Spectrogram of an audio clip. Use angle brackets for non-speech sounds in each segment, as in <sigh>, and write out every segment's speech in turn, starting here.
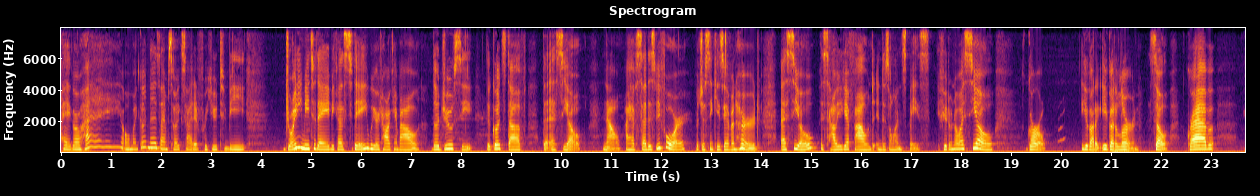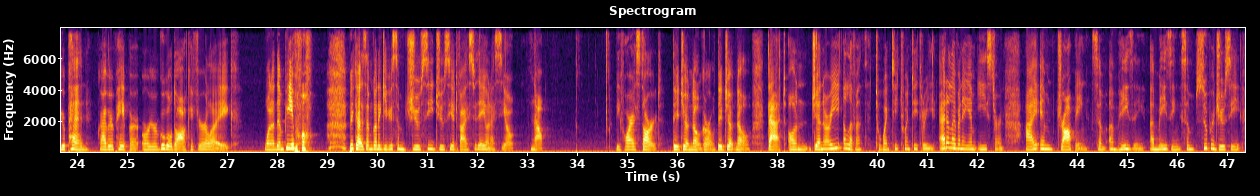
Hey, girl, hey! Oh my goodness, I'm so excited for you to be joining me today because today we are talking about the juicy, the good stuff, the SEO. Now, I have said this before, but just in case you haven't heard, SEO is how you get found in this online space. If you don't know SEO, girl, you gotta you gotta learn. So grab your pen, grab your paper or your Google Doc if you're like one of them <laughs> people. Because I'm gonna give you some juicy, juicy advice today on SEO. Now, before I start, did you know, girl? Did you know that on January 11th, 2023, at 11 a.m. Eastern, I am dropping some amazing, amazing, some super juicy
